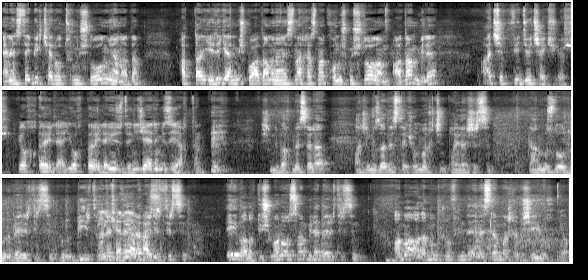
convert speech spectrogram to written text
Enes'te bir kere oturmuşluğu olmayan adam hatta yeri gelmiş bu adamın Enes'in arkasından konuşmuşluğu olan adam bile açıp video çekiyor. Yok öyle, yok böyle üzdün, nice yerimizi yaktın. Şimdi bak mesela acımıza destek olmak için paylaşırsın. Yanımızda olduğunu belirtirsin. Bunu bir tane kere videoyla yaparsın. belirtirsin. Eyvallah düşman olsan bile belirtirsin. Ama adamın profilinde Enes'ten başka bir şey yok. Yok.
